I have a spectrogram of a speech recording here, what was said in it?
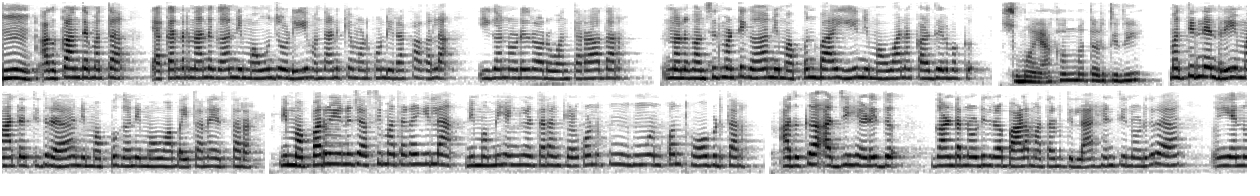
ಹ್ಮ್ ಅದಕ್ಕೆ ಮತ್ತೆ ಮತ್ತ. ಯಾಕಂದ್ರೆ ನನಗೆ ನಿಮ್ಮ ಅವ್ನ ಜೋಡಿ ಹೊಂದಾಣಿಕೆ ಮಾಡ್ಕೊಂಡು ಇರಕ್ಕಾಗಲ್ಲ ಈಗ ನೋಡಿದ್ರೆ ಅವ್ರು ಒಂಥರ ಅದಾರ. ನನಗೆ ಅನ್ಸಿದ ಮಟ್ಟಿಗೆ ನಿಮ್ಮ ಅಪ್ಪನ ಬಾಯಿ ನಿಮ್ಮ ಅವ್ವನ ಕಳ್ದಿರ್ಬೇಕು. ಸುಮ್ಮ ಯಾಕೆ ಹಂಗೆ ಮಾತಾಡ್ತಿದ್ದಿ ಮತ್ತಿನ್ನೇನ್ರಿ ಮಾತಾಡ್ತಿದ್ರೆ ನಿಮ್ಮ ಅಪ್ಪಗ ನಿಮ್ಮ ಅವ್ವ ಬೈತಾನೆ ಇರ್ತಾರ. ನಿಮ್ಮ ಅಪ್ಪರು ಏನು ಜಾಸ್ತಿ ಮಾತಾಡಂಗಿಲ್ಲ. ನಿಮ್ಮ ಮಮ್ಮಿ ಹೆಂಗ್ ಹೇಳ್ತಾರ ಅಂತ ಕೇಳ್ಕೊಂಡು ಹ್ಞೂ ಹ್ಞೂ ಅನ್ಕೊಂತ ಹೋಗ್ಬಿಡ್ತಾರ. ಅದಕ್ಕೆ ಅಜ್ಜಿ ಹೇಳಿದ್ದು ಗಂಡ ನೋಡಿದ್ರ ಭಾಳ ಮಾತಾಡ್ತಿಲ್ಲ ಹೆಂಡತಿ ನೋಡಿದ್ರ ಏನು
